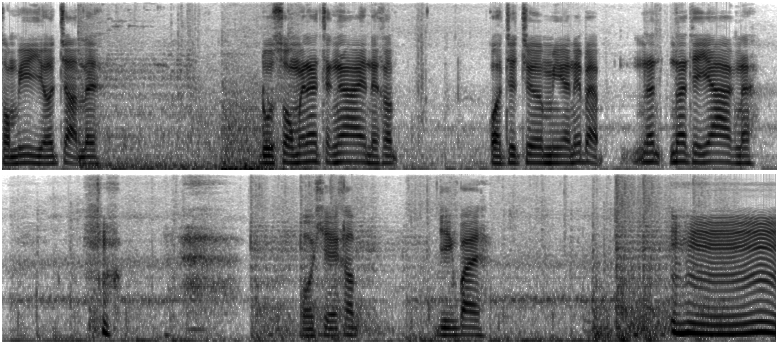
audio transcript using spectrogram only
ซอมบี้เยอะจัดเลย ดูทรงไม่น่าจะง่ายนะครับ ว่าจะเจอเมียนี่แบบนาน่าจะยากนะ โอเคครับ ยิงไป อือหือ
